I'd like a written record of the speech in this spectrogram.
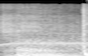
people.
